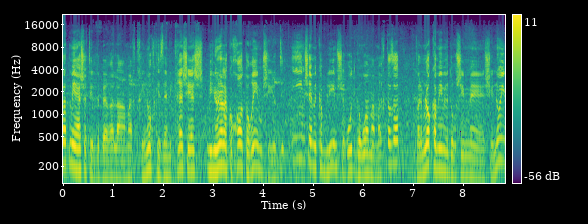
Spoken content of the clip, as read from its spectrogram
קצת מייאש אותי לדבר על המערכת חינוך, כי זה מקרה שיש מיליוני לקוחות, הורים, שיודעים שהם מקבלים שירות גרוע מהמערכת הזאת, אבל הם לא קמים ודורשים uh, שינוי.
